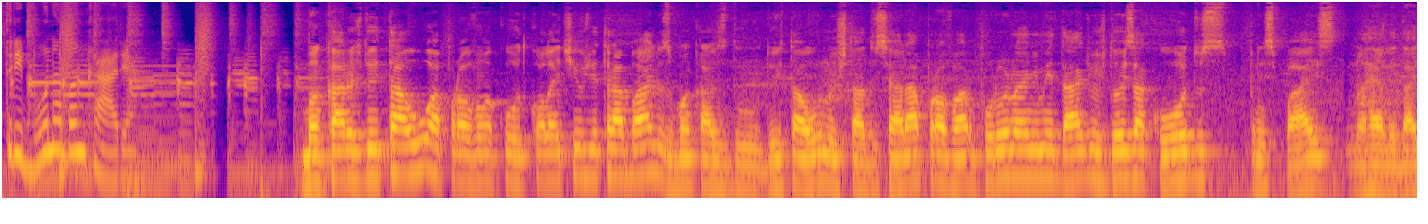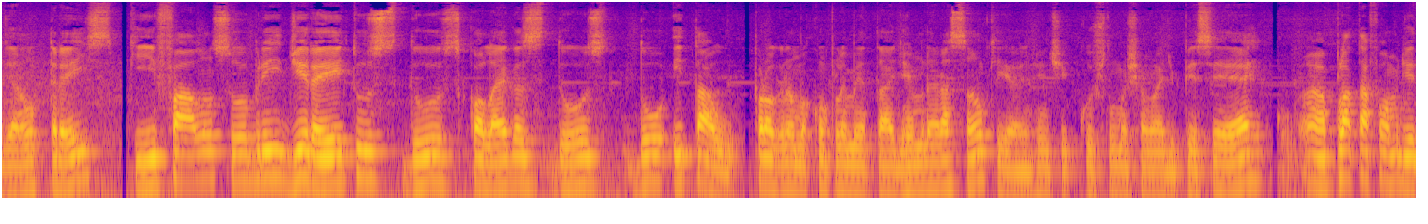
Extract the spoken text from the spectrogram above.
Tribuna Bancária. Bancários do Itaú aprovam um acordo coletivo de trabalho. Os bancários do, do Itaú, no estado do Ceará, aprovaram por unanimidade os dois acordos principais, na realidade eram três, que falam sobre direitos dos colegas dos do Itaú. Programa Complementar de Remuneração, que a gente costuma chamar de PCR. A plataforma de,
